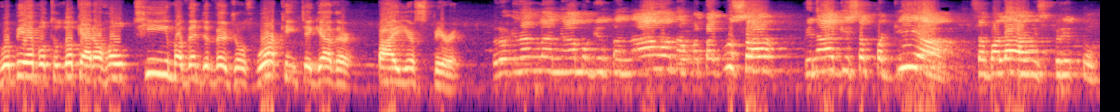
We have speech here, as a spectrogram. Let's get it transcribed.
we'll be able to look at a whole team of individuals working together by your Spirit. Pero kinahanglan nga mo gyud tan-awon ang matag usa pinaagi sa paggiya sa balaang espiritu.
